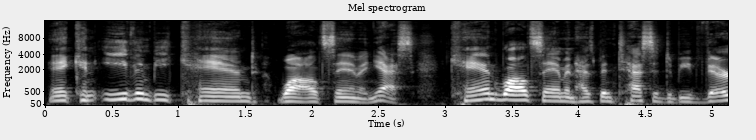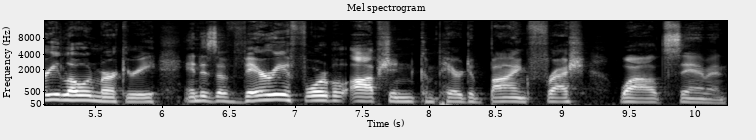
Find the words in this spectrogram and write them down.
and it can even be canned wild salmon. Yes, canned wild salmon has been tested to be very low in mercury and is a very affordable option compared to buying fresh wild salmon.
